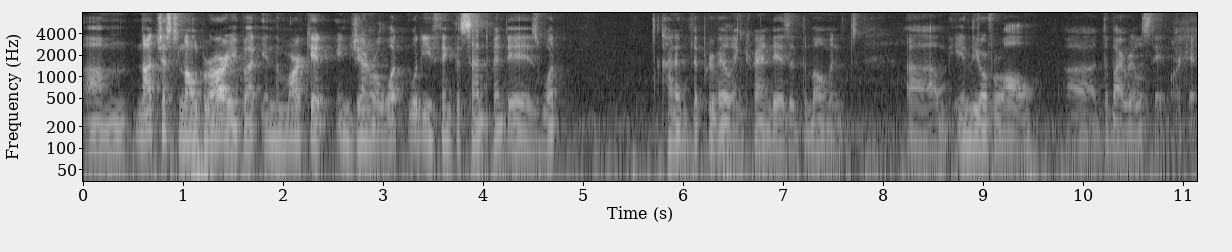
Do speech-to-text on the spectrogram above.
um, not just in Al Barari, but in the market in general? What what do you think the sentiment is? What kind of the prevailing trend is at the moment um, in the overall uh, Dubai real estate market?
